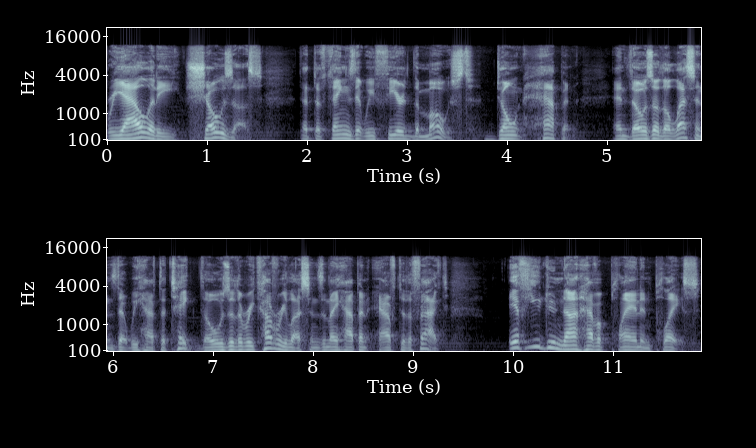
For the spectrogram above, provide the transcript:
Reality shows us that the things that we feared the most don't happen. And those are the lessons that we have to take. Those are the recovery lessons and they happen after the fact. If you do not have a plan in place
